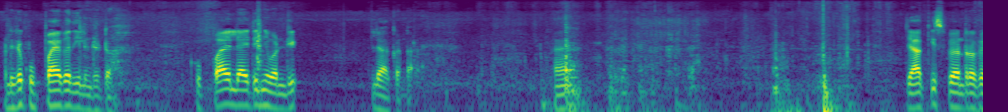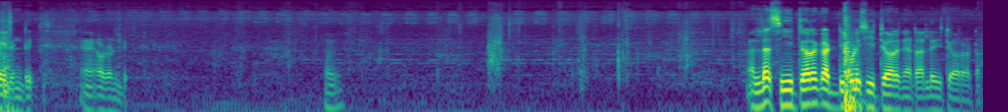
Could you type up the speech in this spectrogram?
വണ്ടിയുടെ കുപ്പായൊക്കെ ഇതിലുണ്ട് കേട്ടോ കുപ്പായ ഇല്ലായിട്ട് ഇനി വണ്ടി ഇല്ലാക്കണ്ട ജാക്കി സ്പേണ്ടറൊക്കെ അതിലുണ്ട് അവിടെ ഉണ്ട് നല്ല സീറ്റോറൊക്കെ അടിപൊളി സീറ്റ് പറഞ്ഞ ചേട്ടാ നല്ല സീറ്റ് കേട്ടോ.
